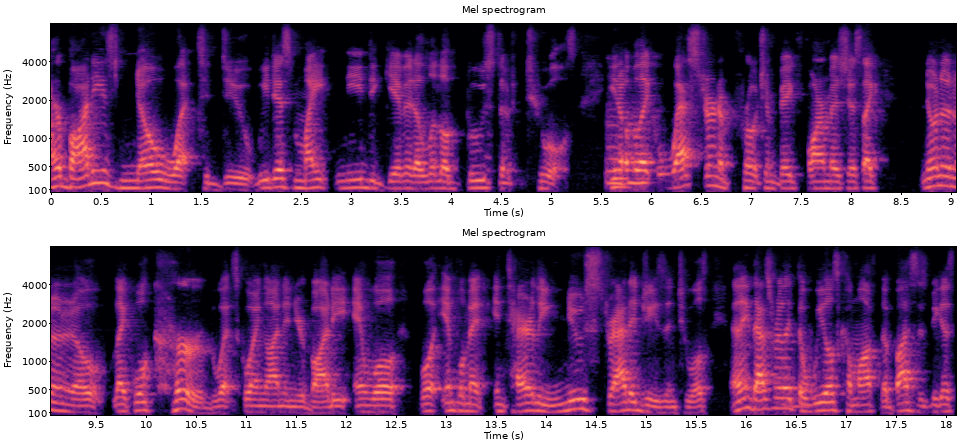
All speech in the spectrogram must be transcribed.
our bodies know what to do we just might need to give it a little boost of tools you mm-hmm. know like western approach and big pharma is just like no no no no no like we'll curb what's going on in your body and we'll we'll implement entirely new strategies and tools and i think that's where like the wheels come off the bus is because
